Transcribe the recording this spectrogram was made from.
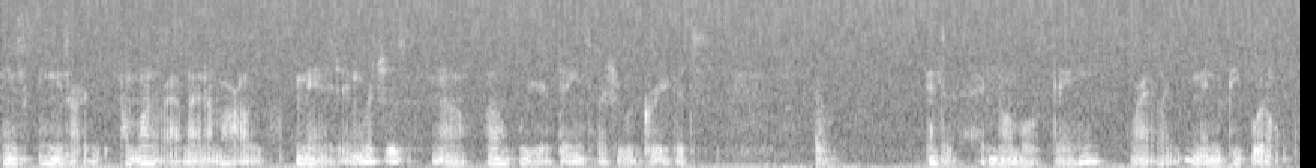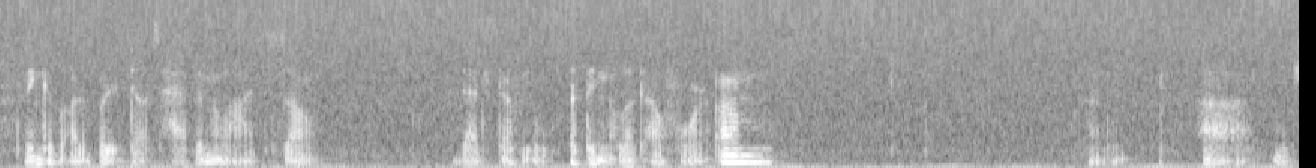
he's he's hardly I'm unraveling. I'm hardly managing, which is you know a weird thing, especially with grief. It's it's an abnormal thing, right? Like many people don't think about it, but it does happen a lot. So that's definitely a thing to look out for. Um, I think, uh, which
